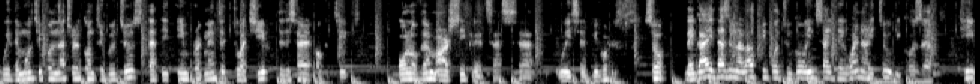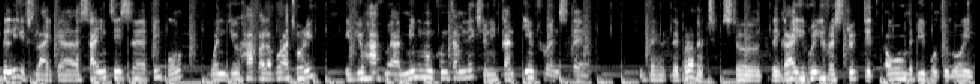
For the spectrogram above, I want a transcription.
with the multiple natural contributors that it impregnated to achieve the desired objectives. All of them are secrets, as uh, we said before. So the guy doesn't allow people to go inside the winery too, because uh, he believes, like uh, scientists, uh, people, when you have a laboratory, if you have a minimum contamination, it can influence the the, the product. So the guy really restricted all the people to go in,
